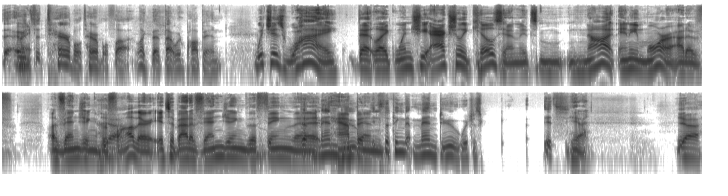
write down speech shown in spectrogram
That- Right. it's a terrible terrible thought like that that would pop in Which is why that like when she actually kills him, it's m- not anymore out of avenging her Yeah. father. It's about avenging the thing that, that men do happened. it's the thing that men do which is it's yeah. yeah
